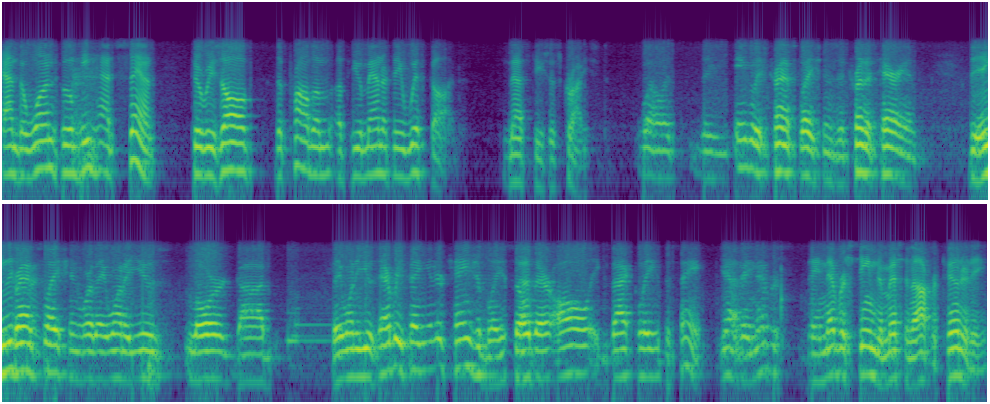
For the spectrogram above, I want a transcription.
and the one whom he had sent to resolve the problem of humanity with God. And that's Jesus Christ. Well, it's the English translation is a Trinitarian The English translation where they want to use Lord, God. They want to use everything interchangeably, so That's- they're all exactly the same. Yeah, they never they never seem to miss an opportunity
